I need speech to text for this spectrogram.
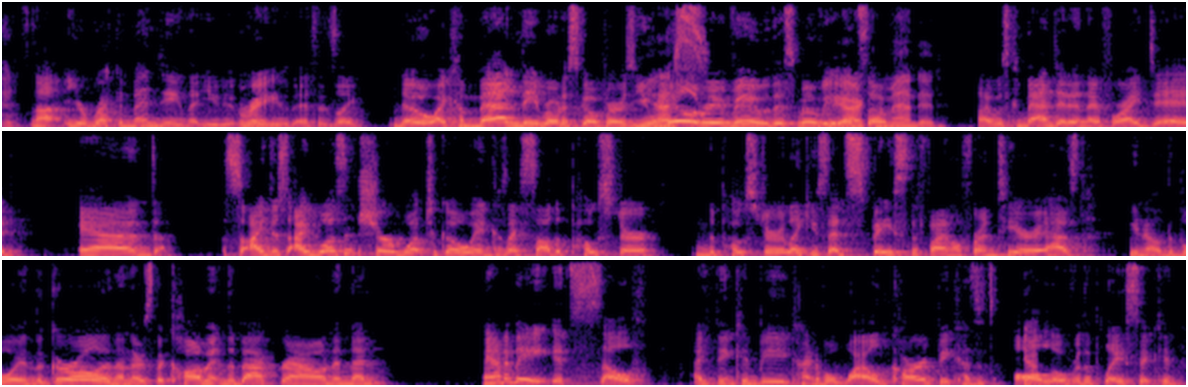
It's not you're recommending that you do, Right. do this. It's like, no, I command thee, rotoscopers, you Yes. will review this movie. We And are so commanded. I was commanded, and therefore I did. And so I just I wasn't sure what to go in because I saw the poster, and the poster, like you said, space the final frontier. It has you know the boy and the girl, and then there's the comet in the background, and then anime itself. I think can be kind of a wild card because it's all Yeah. over the place. It can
